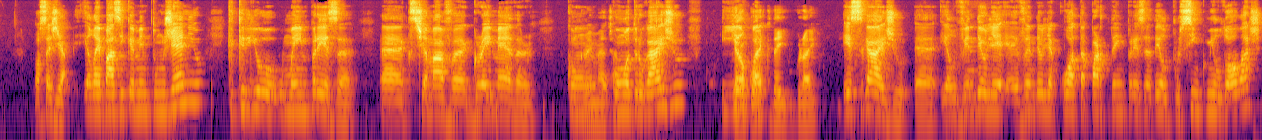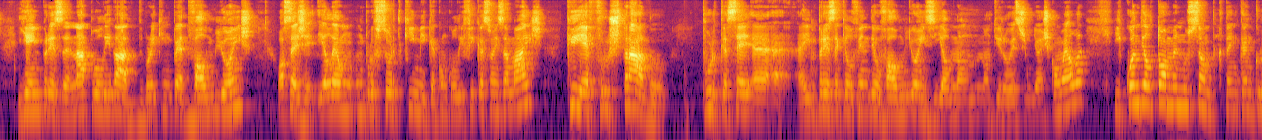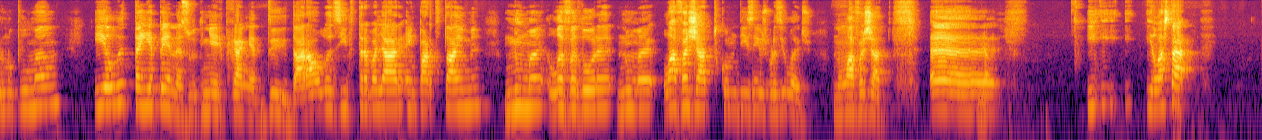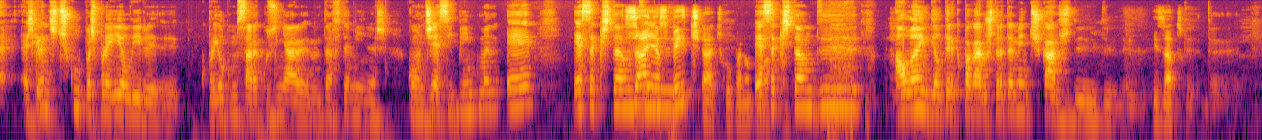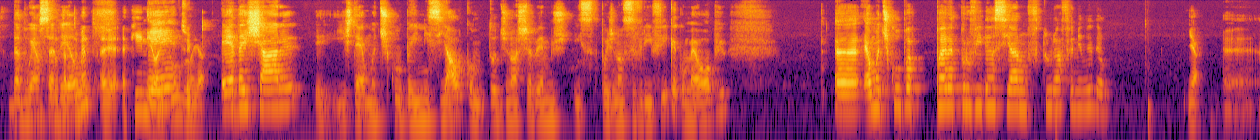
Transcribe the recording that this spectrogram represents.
ou seja, yeah. ele é basicamente um gênio que criou uma empresa uh, que se chamava Grey Matter com, Grey Matter. com outro gajo e que ele, era o Black Day Grey. Esse gajo, uh, ele vendeu-lhe vendeu a quota, a parte da empresa dele por 5 mil dólares e a empresa, na atualidade de Breaking Bad, vale milhões. Ou seja, ele é um, um professor de química com qualificações a mais que é frustrado porque a, a, a, empresa que ele vendeu vale milhões e ele não, não tirou esses milhões com ela. E quando ele toma noção de que tem cancro no pulmão, ele tem apenas o dinheiro que ganha de dar aulas e de trabalhar em part-time numa lavadora, numa lava-jato, como dizem os brasileiros. Num lava-jato. Uh, yeah. e, e, e lá está as grandes desculpas para ele ir eh, para ele começar a cozinhar metanfetaminas com Jesse Pinkman é essa questão Science de, bitch! Ah, desculpa, não. Essa questão de além de ele ter que pagar os tratamentos caros de, de, de Exato. da doença o dele. A, a quimio é, e tudo, é deixar e isto é uma desculpa inicial, como todos nós sabemos, isso depois não se verifica, como é óbvio, uh, é uma desculpa para providenciar um futuro à família dele. Yeah. Uh,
